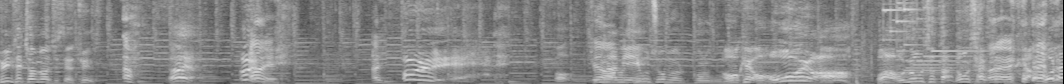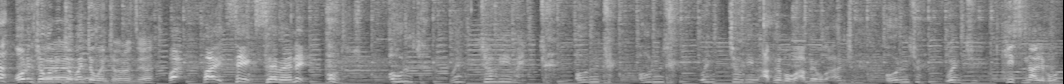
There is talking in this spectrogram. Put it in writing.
추임새 좀 넣어주세요. 추임새. 아, 아야, 어이. 아이. 아이. 어이. 어, 야, 중남이 기분 좋으면 돌고. 오케이, 어, 오이, 아, 와, 어, 너무 좋다, 너무 잘했어. 네. 자, 오른, 오른쪽, 오른쪽, 네, 왼쪽, 왼쪽. 그러죠. 5, 6, 7, 8. 오른쪽, 오른쪽, 왼쪽이 왼쪽, 오른쪽, 오른쪽, 왼쪽이 앞에 보고, 앞에 보고, 안쪽, 오른쪽, 왼쪽. 키스 날려보고.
